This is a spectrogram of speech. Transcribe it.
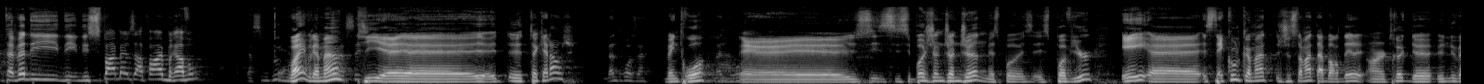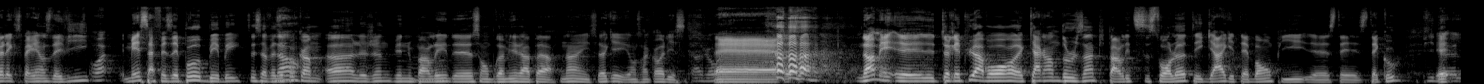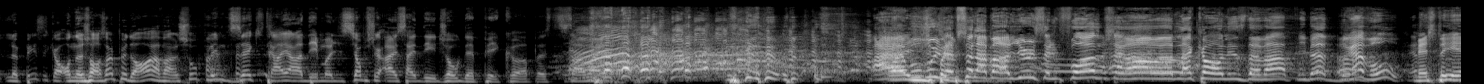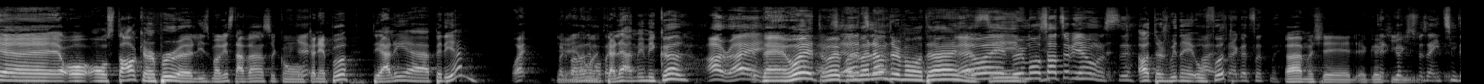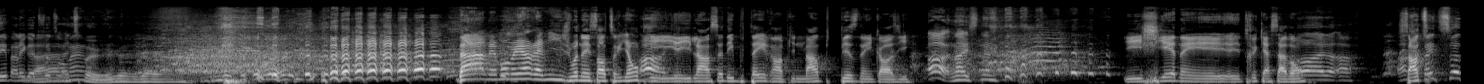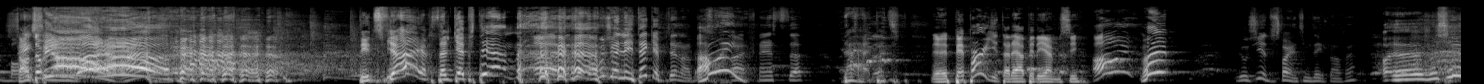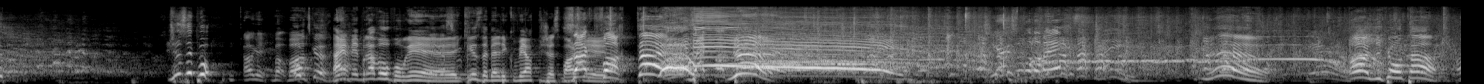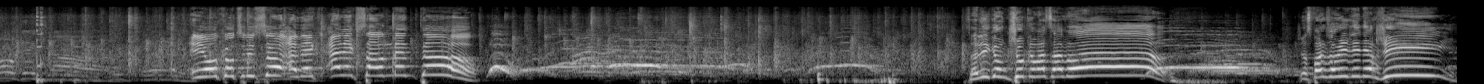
T'avais des, des, des super belles affaires. Bravo. Merci beaucoup. ouais, vraiment. Merci. Puis, euh, t'as quel âge? 23 ans. 23. Euh, c'est- pas jeune, jeune, jeune, mais c'est pas, pas vieux. Et euh, c'était cool comment, justement, t'abordais un truc de une nouvelle expérience de vie, Ouais. mais ça faisait pas bébé. Tu sais, ça faisait Non. pas comme Ah, le jeune vient nous parler de son premier appart. Nice, OK, on s'en calisse. Euh, non, mais euh, t'aurais pu avoir 42 ans puis parler de cette histoire-là. Tes gags étaient bons, puis c'était c'était cool. Puis le, le pire, c'est qu'on a jasé un peu dehors avant le show. Puis là, il me disait qu'il travaillait en démolition. Puis je suis ah, ça va être des jokes de pick-up. ah, Ouais, pas j'aime ça, la banlieue, c'est le fun. J'étais, ah, de la calice de merde. Puis, man, bravo. Mais j'étais. euh, on, on stalk un peu euh, les humoristes avant, ceux qu'on Ok. connaît pas. T'es allé à PDM? T'es montagnes. allé à la même école? All right. Ben ouais, toi, le ça. de deux montagnes. Ben ouais, deux monts centurions aussi. Ah, t'as joué dans, au Ouais, foot? Je suis un gars de foot, mais. Ah, moi, j'étais le gars qui. gars qui se faisait intimider par les gars de foot, un sûrement. petit peu. non, mais mon meilleur ami, il jouait dans les centurions, puis Ah, il lançait des bouteilles remplies de marde puis de pisse dans les casiers. Ah, nice, nice. Il chiait dans les trucs à savon. Ah, là, ah. Ah. Centurion! T'es-tu fier? C'est le capitaine! Moi, je l'étais capitaine en plus. Ah oui? Ouais, je dot. Euh, Pepper, il est allé à PDM aussi. Ah ouais? Ouais? Lui aussi, il a dû se faire intimider, je pense. Hein? Euh, je sais. Je sais pas. Ok, bon, bon, en tout cas. Hey, mais bravo pour vrai. merci euh. Chris de belle découverte, puis j'espère Zach que... Fortin! Cheers, boys! Nice. Yeah! Ah, il est content. Et on continue ça avec Alexandre Menta! Salut Gang Show, comment ça va? J'espère que vous avez de l'énergie!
